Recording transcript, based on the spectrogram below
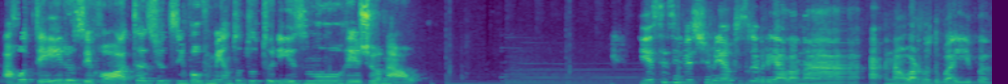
a roteiros e rotas e o desenvolvimento do turismo regional. E esses investimentos, Gabriela, na, na Orla do Guaíba,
